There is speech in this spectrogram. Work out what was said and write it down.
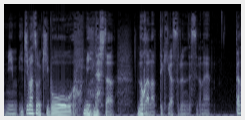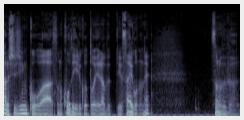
に一抹の希望を見出したのかなって気がするんですよね。だから主人公はその子でいることを選ぶっていう最後のね、その部分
